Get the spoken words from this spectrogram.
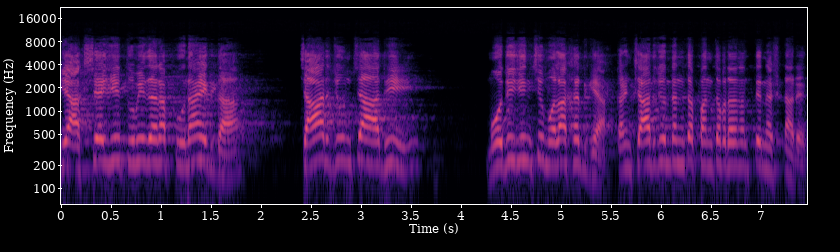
की अक्षयजी तुम्ही जरा पुन्हा एकदा चार जूनच्या आधी मोदीजींची मुलाखत घ्या कारण चार जून नंतर पंतप्रधान ते नसणार आहेत.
